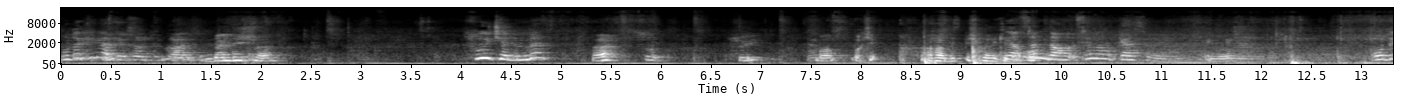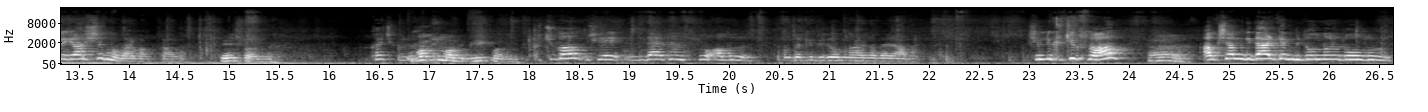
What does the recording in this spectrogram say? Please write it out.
Burada kim yapıyor sana Türk kahvesi? Ben de içmem. Su içelim mi? Ha? Su. Suyu. Bak, bakayım. Aha bitmiş benimki de. Ya sen de al- sen alıp gelsene ya. Olur. Orada yaşlı mı var bakkalda? Genç vardı. Kaç su mu alayım, büyük alayım? Küçük al şey giderken su alırız. Buradaki bidonlarla beraber. Şimdi küçük su al. Ha. Akşam giderken bidonları doldururuz.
